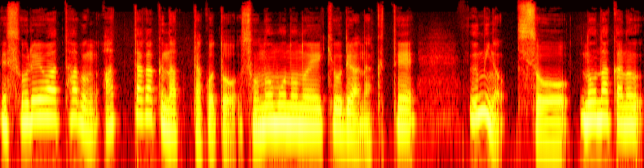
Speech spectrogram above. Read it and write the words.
でそれは多分あったかくなったことそのものの影響ではなくて海の地層の中の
